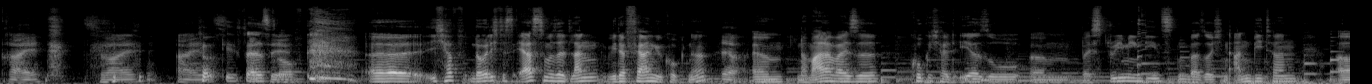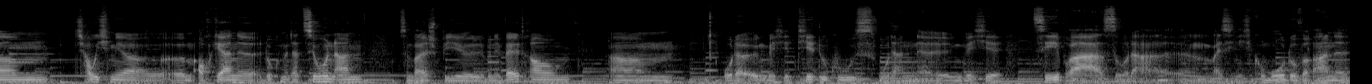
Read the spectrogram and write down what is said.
Drei, zwei, eins. Okay, scheiß drauf. Äh, ich habe neulich das erste Mal seit langem wieder ferngeguckt, ne? Ja. Ähm, normalerweise gucke ich halt eher so ähm, bei Streamingdiensten, bei solchen Anbietern, ähm, schaue ich mir ähm, auch gerne Dokumentationen an, zum Beispiel über den Weltraum ähm, oder irgendwelche Tierdokus, wo dann äh, irgendwelche Zebras oder, ähm, weiß ich nicht, Komodo-Warane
